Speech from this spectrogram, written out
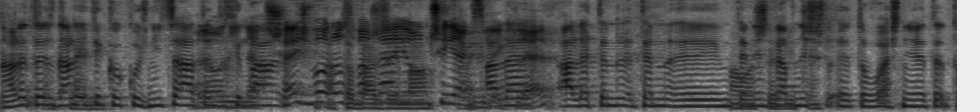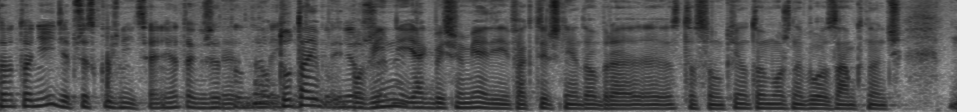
No ale to jest dalej zamknęli. tylko Kuźnica, a Ale ten oni chyba... na trzeźwo rozważają, ma- czy jak zwykle? Ale, ale ten, ten, y, ten jedwabny to właśnie to, to, nie idzie przez Kuźnicę, nie? Także to No dalej tutaj powinni, jakbyśmy mieli faktycznie dobre e, stosunki, no to można było zamknąć y,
